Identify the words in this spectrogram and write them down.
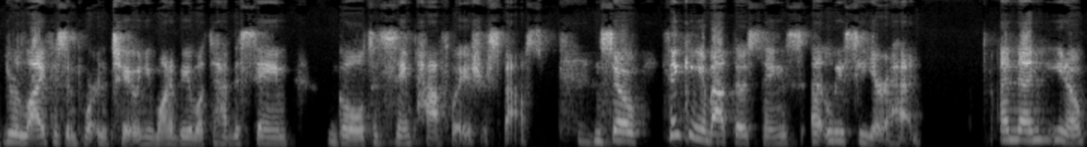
your life is important too, and you want to be able to have the same goals, the same pathway as your spouse. Mm-hmm. And so, thinking about those things at least a year ahead, and then, you know,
